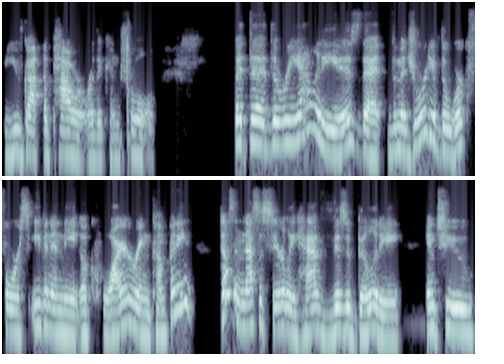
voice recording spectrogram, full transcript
You've got the power or the control. But the, the reality is that the majority of the workforce, even in the acquiring company, doesn't necessarily have visibility into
